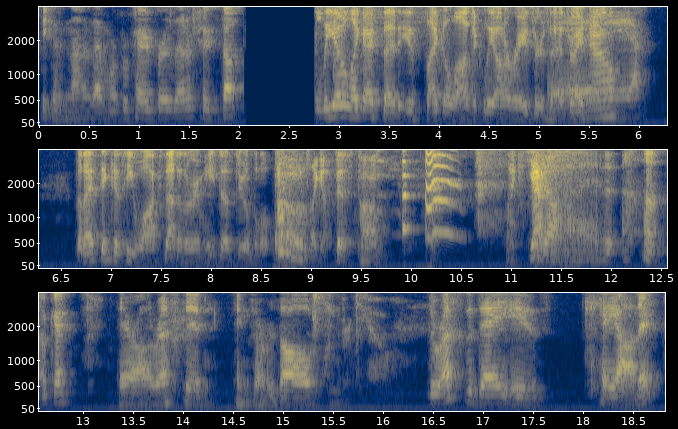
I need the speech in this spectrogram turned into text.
because none of them were prepared for a zone of truth spell. Leo, like I said, is psychologically on a razor's edge right now, Yeah. but I think as he walks out of the room, he does do a little, like a fist pump. like, yes! God. okay. They're all arrested. Things are resolved. The rest of the day is chaotic.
